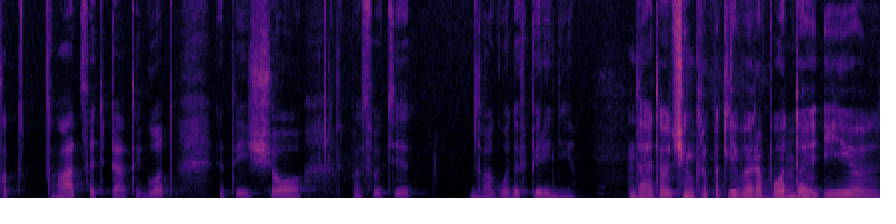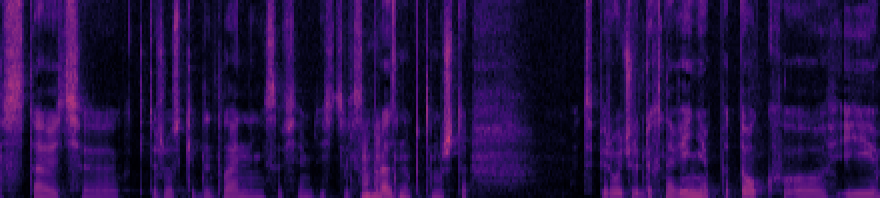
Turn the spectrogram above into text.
вот 25 год — это еще, по сути, два года впереди. Да, это очень кропотливая работа, угу. и ставить э, какие-то жесткие дедлайны не совсем здесь целесообразно, угу. потому что в первую очередь вдохновение, поток э, и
